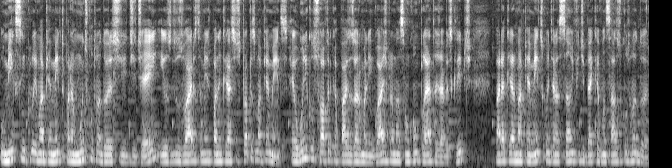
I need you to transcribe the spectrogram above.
O Mix inclui mapeamento para muitos controladores de DJ e os usuários também podem criar seus próprios mapeamentos. É o único software capaz de usar uma linguagem de programação completa JavaScript para criar mapeamentos com interação e feedback avançados do controlador.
